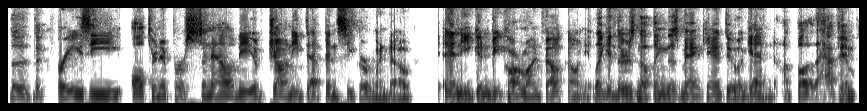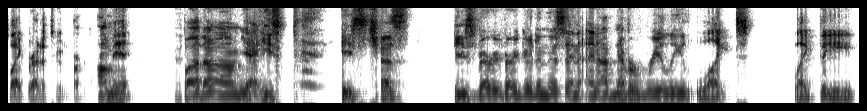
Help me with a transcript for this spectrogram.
the the crazy alternate personality of Johnny Depp in Secret Window, and he can be Carmine Falcone. Like, there's nothing this man can't do. Again, have him play Greta Thunberg. I'm in. But um, yeah, he's he's just he's very very good in this, and and I've never really liked like the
